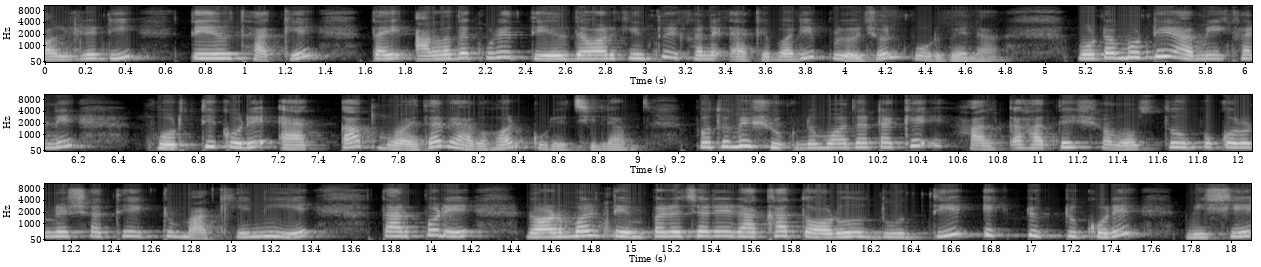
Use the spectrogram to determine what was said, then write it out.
অলরেডি তেল থাকে, তাই আলাদা করে তেল দেওয়ার কিন্তু এখানে একেবারেই প্রয়োজন পড়বে না। মোটামুটি আমি এখানে ভর্তি করে এক কাপ ময়দা ব্যবহার করেছিলাম। প্রথমে শুকনো ময়দাটাকে হালকা হাতে সমস্ত উপকরণের সাথে একটু মাখিয়ে নিয়ে, তারপরে নর্মাল টেম্পারেচারে রাখা তরল দুধ দিয়ে একটু একটু করে মিশিয়ে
